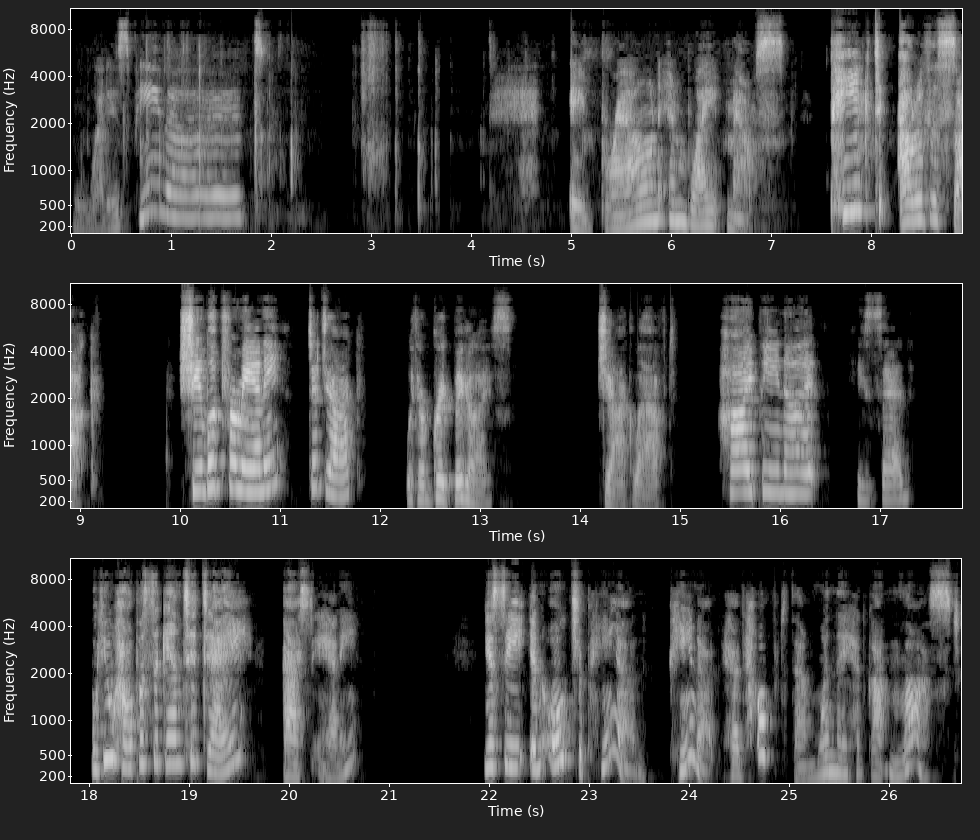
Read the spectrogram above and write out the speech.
What is Peanut? A brown and white mouse peeked out of the sock. She looked from Annie to Jack with her great big eyes. Jack laughed. Hi, Peanut, he said. Will you help us again today? asked Annie. You see, in old Japan, Peanut had helped them when they had gotten lost.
